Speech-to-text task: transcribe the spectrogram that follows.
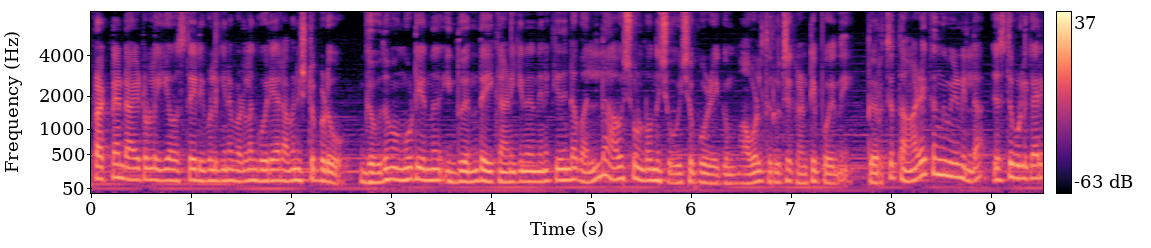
പ്രഗ്നന്റ് ആയിട്ടുള്ള ഈ അവസ്ഥയിൽ ഇവൾ ഇങ്ങനെ വെള്ളം കോരിയാൽ അവൻ ഇഷ്ടപ്പെടുവോ? ഗൗതം അങ്ങോട്ട് എന്ന് ഇന്ദു എന്തായി കാണിക്കുന്നത്? നിനക്ക് ഇതിന്റെ വല്ല ആവശ്യമുണ്ടോ എന്ന് ചോദിച്ചപ്പോഴേക്കും അവൾ തിരിച്ച് കണ്ടിപ്പോയെന്നേ തിരിച്ച് താഴേക്ക് അങ്ങ് വീണില്ല. ജസ്റ്റ് പുള്ളിക്കാരി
